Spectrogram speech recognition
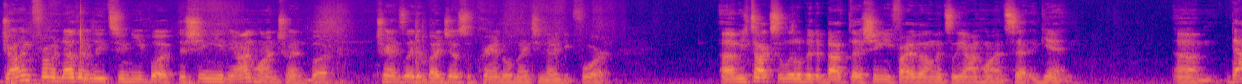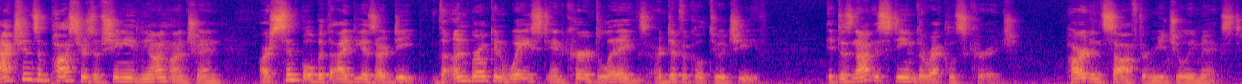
Drawing from another Li Tsun book, the Xingyi Lianhuan Chuan book, translated by Joseph Crandall, 1994. Um, he talks a little bit about the Xingyi Five Elements Lianhuan set again. Um, the actions and postures of Xingyi Lianhuan Chuan are simple, but the ideas are deep. The unbroken waist and curved legs are difficult to achieve. It does not esteem the reckless courage. Hard and soft are mutually mixed.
